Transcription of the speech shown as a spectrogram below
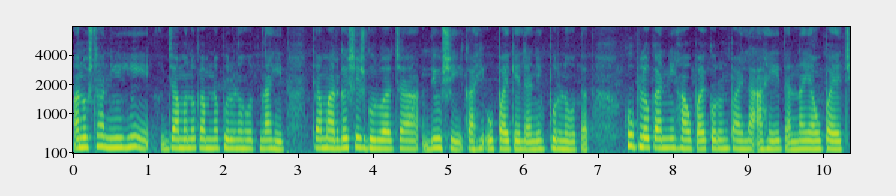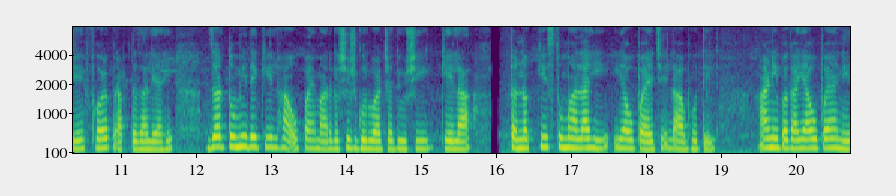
अनुष्ठानीही ज्या मनोकामना पूर्ण होत नाहीत त्या मार्गशीर्ष गुरुवारच्या दिवशी काही उपाय केल्याने पूर्ण होतात. खूप लोकांनी हा उपाय करून पाहिला आहे त्यांना या उपायाचे फळ प्राप्त झाले आहे. जर तुम्ही देखील हा उपाय मार्गशीर्ष गुरुवारच्या दिवशी केला तर नक्कीच तुम्हालाही या उपायाचे लाभ होतील. आणि बघा या उपायाने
